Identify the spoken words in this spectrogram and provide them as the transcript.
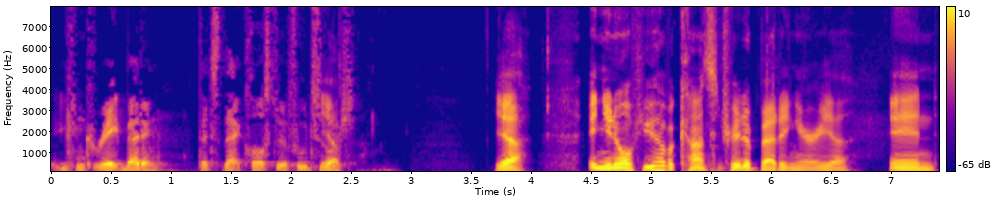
you can create bedding that's that close to a food source. Yep. Yeah, and you know, if you have a concentrated bedding area and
